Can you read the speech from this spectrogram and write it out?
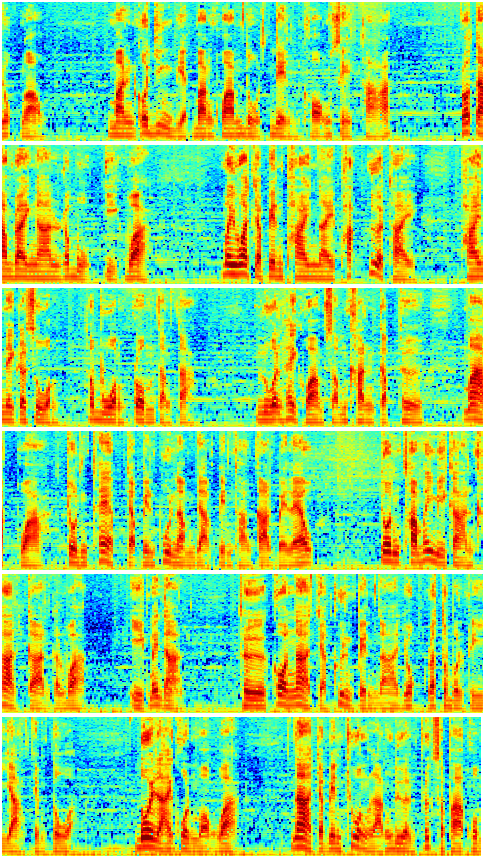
ยกเงา มันก็ยิ่งเบียดบังความโดดเด่นของเศรษฐา เพราะตามรายงานระบุอีกว่า ไม่ว่าจะเป็นภายในพักเพื่อไทย ภายในกระทรวง ทบวงกรมต่างๆ ล้วนให้ความสำคัญกับเธอมากกว่าจนแทบจะเป็นผู้นำอย่างเป็นทางการไปแล้ว จนทำให้มีการคาดการณ์กันว่า อีกไม่นาน เธอก็น่าจะขึ้นเป็นนายกรัฐมนตรีอย่างเต็มตัว โดยหลายคนมองว่า น่าจะเป็นช่วงหลังเดือนพฤษภาคม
